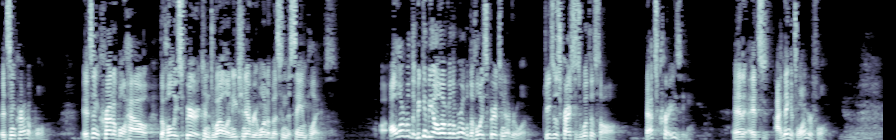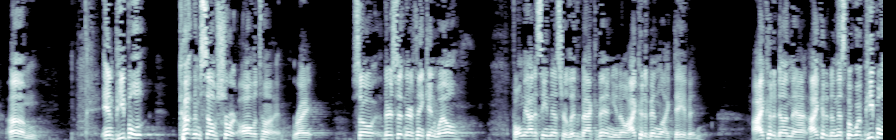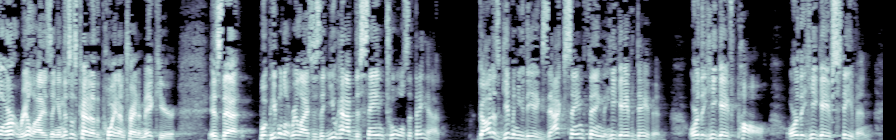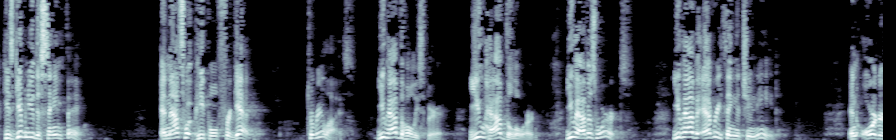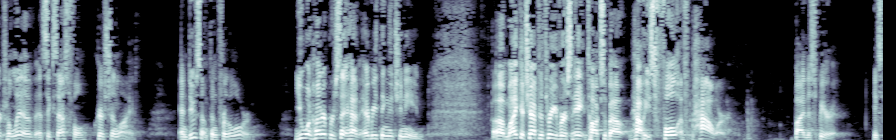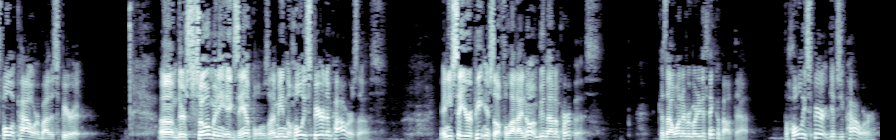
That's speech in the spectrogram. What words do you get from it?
It's incredible. It's incredible how the Holy Spirit can dwell in each and every one of us in the same place. All over the, we can be all over the world, but the Holy Spirit's in everyone. Jesus Christ is with us all. That's crazy. And it's, I think it's wonderful. Um, and people cut themselves short all the time, right? So they're sitting there thinking, well, if only I'd have seen this or lived back then, you know, I could have been like David. I could have done that. I could have done this. But what people aren't realizing, and this is kind of the point I'm trying to make here, is that what people don't realize is that you have the same tools that they had. God has given you the exact same thing that he gave David, or that he gave Paul, or that he gave Stephen. He's given you the same thing. And that's what people forget to realize. You have the Holy Spirit. You have the Lord. You have His words. You have everything that you need in order to live a successful Christian life and do something for the Lord. You 100% have everything that you need. Uh, Micah chapter 3 verse 8 talks about how he's full of power by the Spirit. He's full of power by the Spirit. Um, there's so many examples. I mean, the Holy Spirit empowers us. And you say you're repeating yourself a lot. I know I'm doing that on purpose. Because I want everybody to think about that. The Holy Spirit gives you power.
